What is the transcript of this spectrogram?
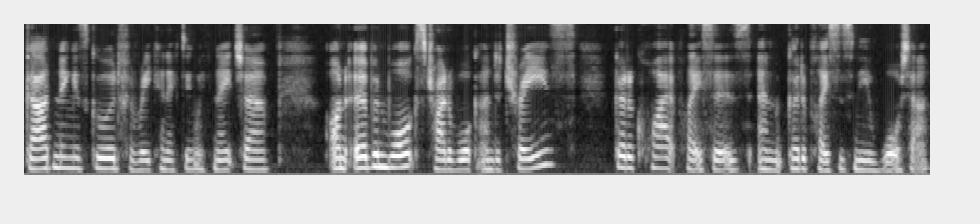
Gardening is good for reconnecting with nature. On urban walks, try to walk under trees. Go to quiet places and go to places near water.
